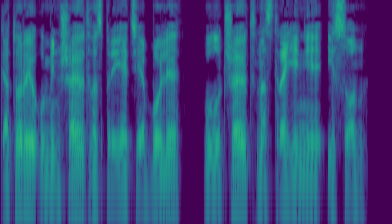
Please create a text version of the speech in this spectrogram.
которые уменьшают восприятие боли, улучшают настроение и сон.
